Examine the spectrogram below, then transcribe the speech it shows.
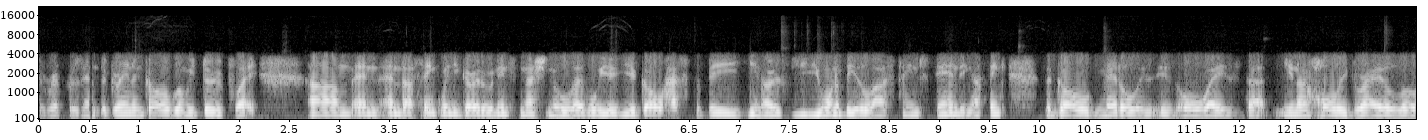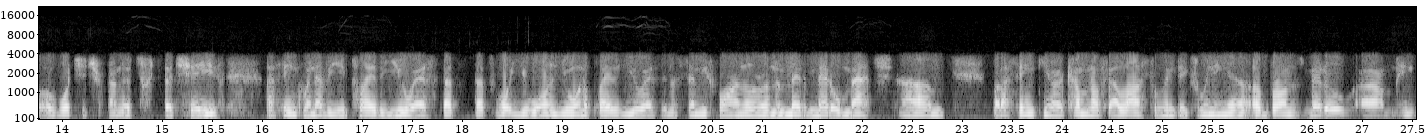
to represent the green and gold when we do play. Um, and and I think when you go to an international level, you, your goal has to be, you know, you, you want to be the last team standing. I think the gold medal is, is always that, you know, holy grail of, of what you're trying to achieve. I think whenever you play the US, that's that's what you want. You want to play the US in a semi-final or in a medal match. Um, but I think you know coming off our last Olympics, winning a, a bronze medal um, in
